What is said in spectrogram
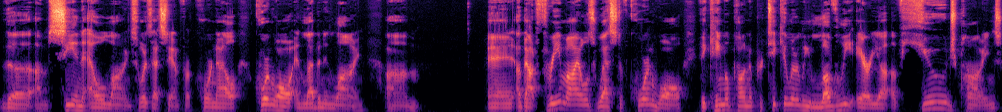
the um, C and L line. So what does that stand for? Cornell, Cornwall, and Lebanon line. Um, and about three miles west of Cornwall, they came upon a particularly lovely area of huge pines,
